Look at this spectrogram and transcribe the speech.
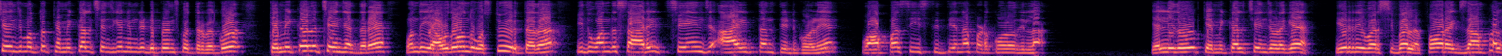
ಚೇಂಜ್ ಮತ್ತು ಕೆಮಿಕಲ್ ಚೇಂಜ್ಗೆ ನಿಮ್ಗೆ ಡಿಫ್ರೆನ್ಸ್ ಗೊತ್ತಿರಬೇಕು. ಕೆಮಿಕಲ್ ಚೇಂಜ್ ಅಂತಾರೆ ಒಂದು ಯಾವುದೋ ಒಂದು ವಸ್ತು ಇರ್ತದ, ಇದು ಒಂದು ಸಾರಿ ಚೇಂಜ್ ಆಯ್ತಂತ ಇಟ್ಕೊಳ್ಳಿ, ವಾಪಸ್ ಈ ಸ್ಥಿತಿಯನ್ನ ಪಡ್ಕೊಳ್ಳೋದಿಲ್ಲ. ಎಲ್ಲಿದು? ಕೆಮಿಕಲ್ ಚೇಂಜ್ ಒಳಗೆ. ಇರ್ರಿವರ್ಸಿಬಲ್ ಫಾರ್ ಎಕ್ಸಾಂಪಲ್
